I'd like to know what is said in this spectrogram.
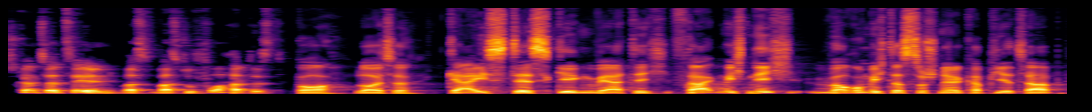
das kannst du erzählen, was, was du vorhattest. Boah, Leute, geistesgegenwärtig. Frag mich nicht, warum ich das so schnell kapiert habe.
